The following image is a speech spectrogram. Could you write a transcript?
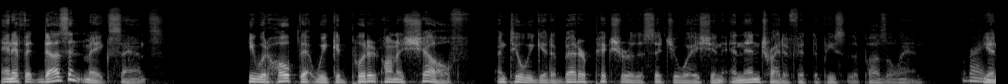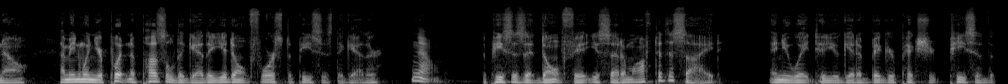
And if it doesn't make sense, he would hope that we could put it on a shelf until we get a better picture of the situation and then try to fit the piece of the puzzle in Right. you know I mean, when you're putting a puzzle together, you don't force the pieces together. No. The pieces that don't fit, you set them off to the side, and you wait till you get a bigger picture piece of the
